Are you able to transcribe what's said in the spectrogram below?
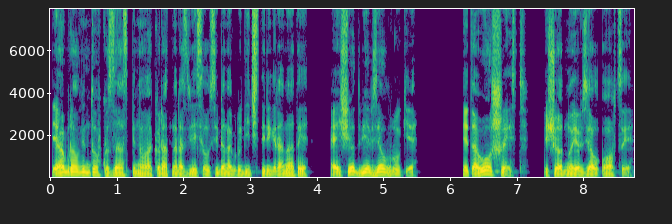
Я убрал винтовку за спину, аккуратно развесил у себя на груди четыре гранаты, а еще две взял в руки. Итого шесть. Еще одну я взял у овцы.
